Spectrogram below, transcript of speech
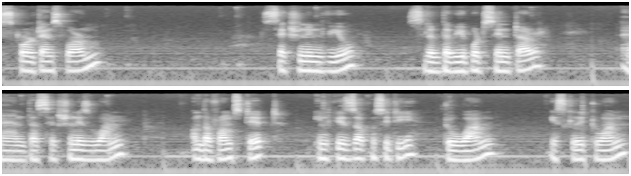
scroll transform section in view select the viewport center and the section is 1 on the from state increase the opacity to 1 scale it 1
